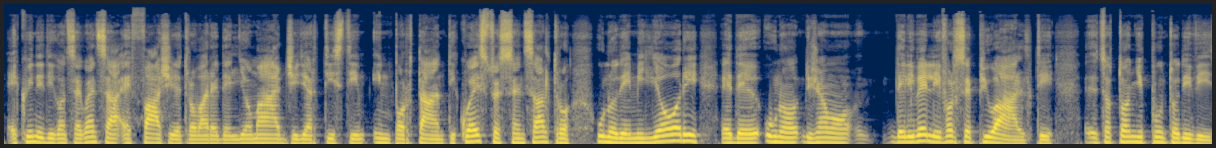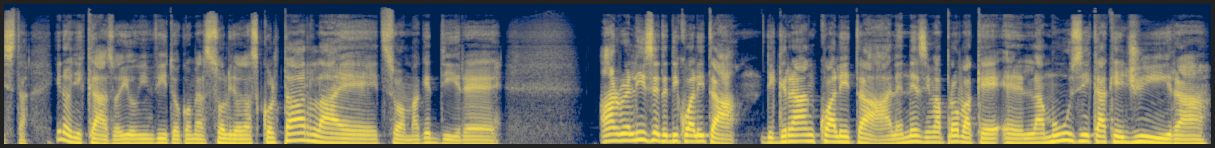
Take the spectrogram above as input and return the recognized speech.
e quindi di conseguenza è facile trovare degli omaggi di artisti importanti. Questo è senz'altro uno dei migliori ed è uno, diciamo, dei livelli forse più alti eh, sotto ogni punto di vista. In ogni caso io vi invito come al solito ad ascoltarla e insomma che dire unreleased di qualità, di gran qualità, l'ennesima prova che è la musica che gira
